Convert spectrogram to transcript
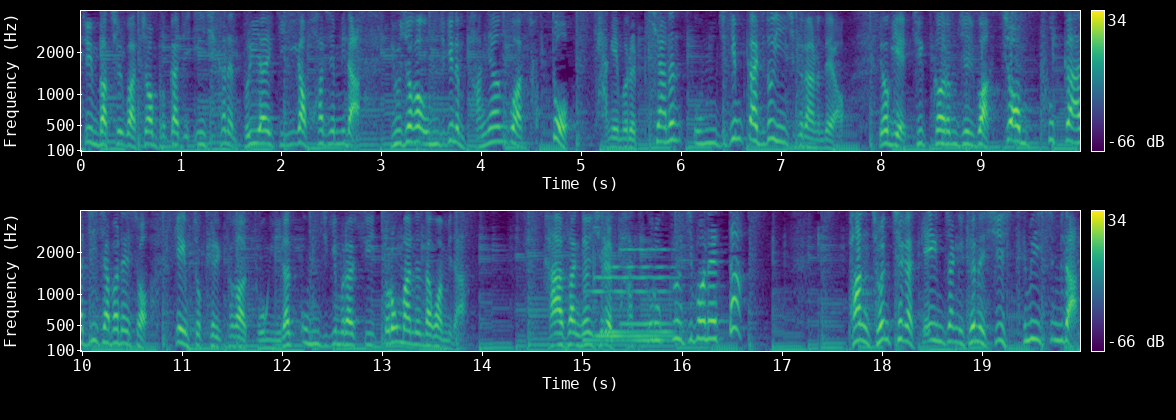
뜀박질과 점프까지 인식하는 VR 기기가 화제입니다. 유저가 움직이는 방향과 속도, 장애물을 피하는 움직임까지도 인식을 하는데요. 여기에 뒷걸음질과 점프까지 잡아내서 게임 속 캐릭터가 동일한 움직임을 할 수 있도록 만든다고 합니다. 가상현실을 밖으로 끄집어냈다? 방 전체가 게임장이 되는 시스템이 있습니다.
